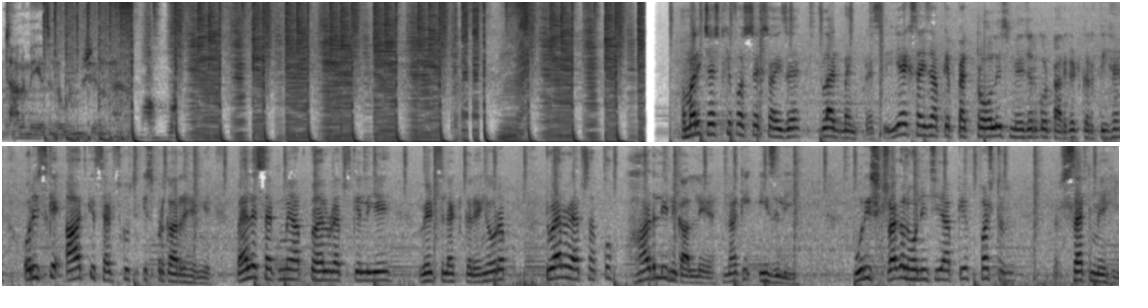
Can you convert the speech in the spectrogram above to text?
Autonomy is an illusion. हमारी चेस्ट की फ़र्स्ट एक्सरसाइज है फ्लैट बेंच प्रेस ये एक्सरसाइज आपके पेक्ट्रोलिस मेजर को टारगेट करती है और इसके आज के सेट्स कुछ इस प्रकार रहेंगे। पहले सेट में आप 12 रेप्स के लिए वेट सिलेक्ट करेंगे और अब 12 रेप्स आपको हार्डली निकालने हैं, ना कि ईजिली पूरी स्ट्रगल होनी चाहिए आपके फ़र्स्ट सेट में ही।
